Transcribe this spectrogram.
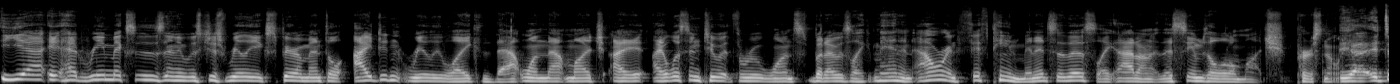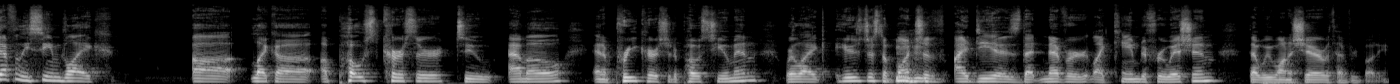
Yeah, it had remixes and it was just really experimental. I didn't really like that one that much. I I listened to it through once, but I was like, man, an hour and 15 minutes of this, like I don't know, this seems a little much personally. Yeah, it definitely seemed like uh like a a post cursor to mo and a precursor to post human where like here's just a bunch of ideas that never like came to fruition that we want to share with everybody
